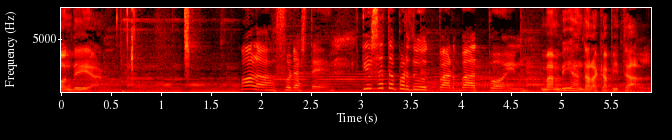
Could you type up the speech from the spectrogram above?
Bon dia. Hola, foraster. Què se t'ha perdut per Bad Point? M'envien de la capital.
